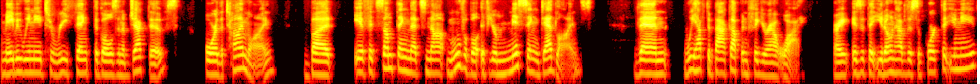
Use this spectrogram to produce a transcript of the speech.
Maybe we need to rethink the goals and objectives or the timeline but if it's something that's not movable if you're missing deadlines then we have to back up and figure out why right? Is it that you don't have the support that you need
